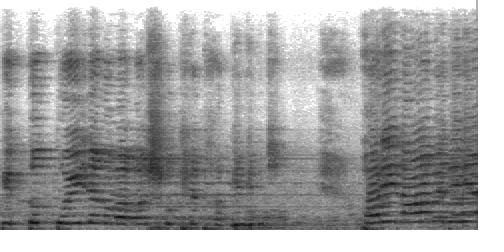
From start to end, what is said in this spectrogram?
কিন্তু তুই যেন বাবা সুখে থাকিস। হরি নাম দিয়ে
